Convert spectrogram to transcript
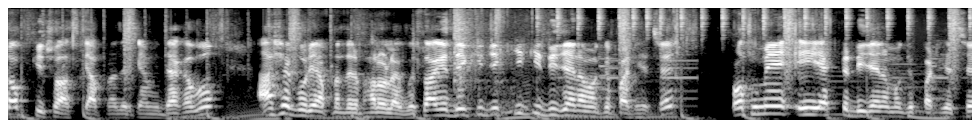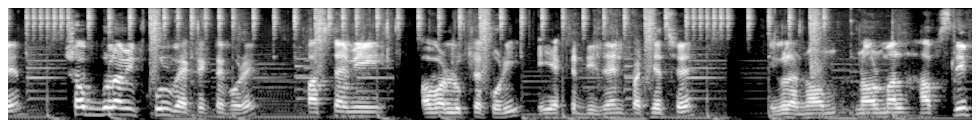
সবকিছু আজকে আপনাদেরকে আমি দেখাবো। আশা করি আপনাদের ভালো লাগবে। তো আগে দেখি যে কি কি ডিজাইন আমাকে পাঠিয়েছে। প্রথমে এই একটা ডিজাইন আমাকে পাঠিয়েছে। সবগুলো আমি খুলবো একটা একটা করে। ফার্স্টে আমি ওভারলুকটা করি, এই একটা ডিজাইন পাঠিয়েছে। এগুলো নর্মাল হাফ স্লিপ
